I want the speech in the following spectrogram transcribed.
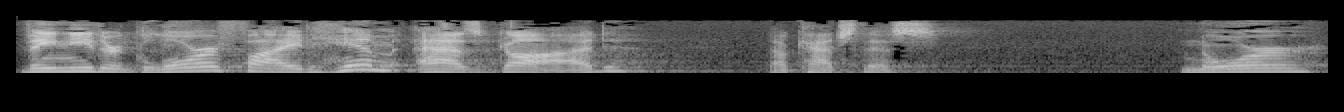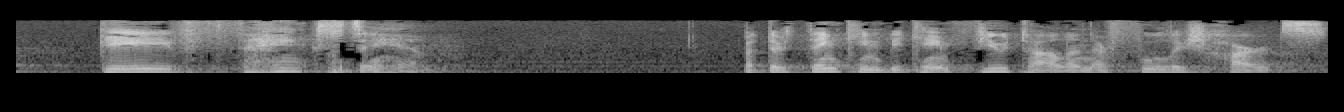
they neither glorified him as God, now catch this, nor gave thanks to him. But their thinking became futile and their foolish hearts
